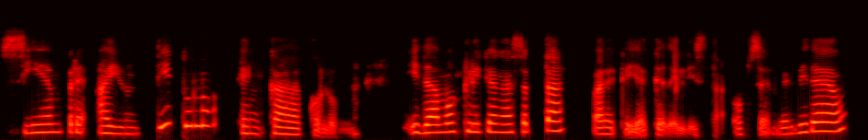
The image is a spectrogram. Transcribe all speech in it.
siempre hay un título en cada columna. Y damos clic en aceptar para que ya quede lista. Observe el video.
